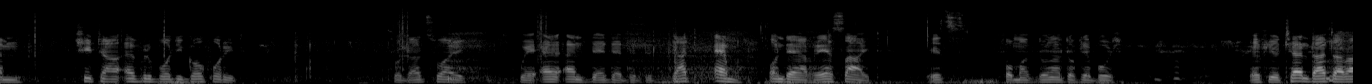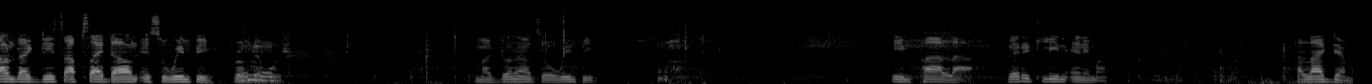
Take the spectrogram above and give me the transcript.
um, cheetah, everybody go for it. So that's why we and the, the, the, that M on the rear side is for McDonald of the Bush. If you turn that around like this, upside down, it's Wimpy from the bush. McDonald's or Wimpy. Impala, very clean animal. I like them.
